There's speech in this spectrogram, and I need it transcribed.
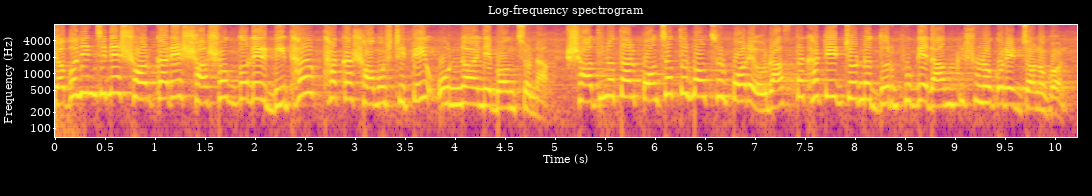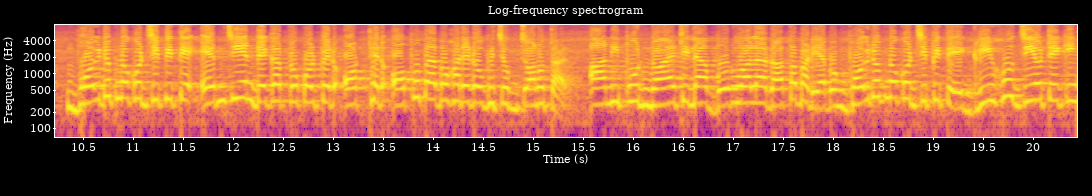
ডাবল ইঞ্জিনের সরকারের শাসক দলের বিধায়ক থাকা সমষ্টিতেই উন্নয়নে বঞ্চনা। স্বাধীনতার পঁচাত্তর বছর পরেও রাস্তাঘাটের জন্য দুর্ভোগে রামকৃষ্ণনগরের জনগণ। ভৈরবনগর জিপিতে এমজিএন রেগা প্রকল্পের অর্থের অপব্যবহারের অভিযোগ জনতার। আনিপুর, নয়াটিলা, বড়ুয়ালা, রাতাবাড়ি এবং ভৈরবনগর জিপিতে গৃহ জিও টেকিং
